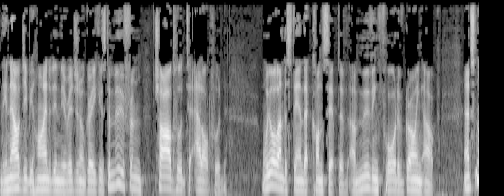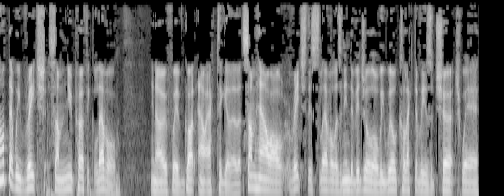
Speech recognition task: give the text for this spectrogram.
the analogy behind it in the original Greek is to move from childhood to adulthood. We all understand that concept of, of moving forward, of growing up. And it's not that we reach some new perfect level you know, if we've got our act together, that somehow I'll reach this level as an individual or we will collectively as a church where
